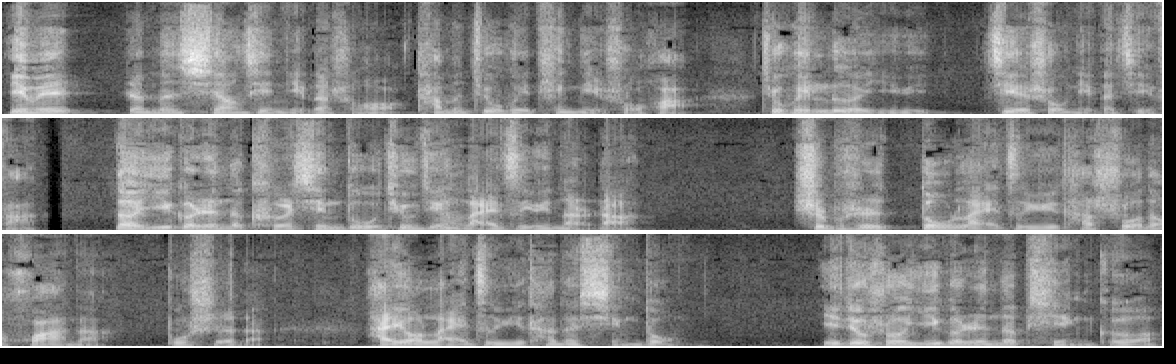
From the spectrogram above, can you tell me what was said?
因为人们相信你的时候，他们就会听你说话，就会乐于接受你的激发。那一个人的可信度究竟来自于哪儿呢？是不是都来自于他说的话呢？不是的，还要来自于他的行动。也就是说，一个人的品格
